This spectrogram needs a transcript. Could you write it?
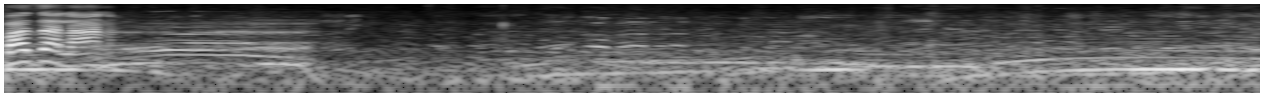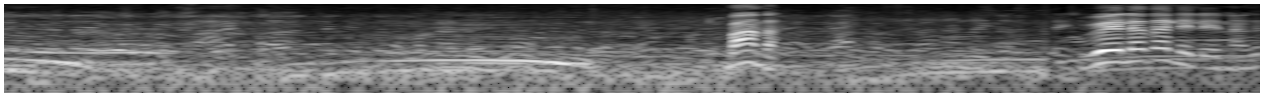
बस झाला ना. बांधा. वेला झालेले ना ग.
